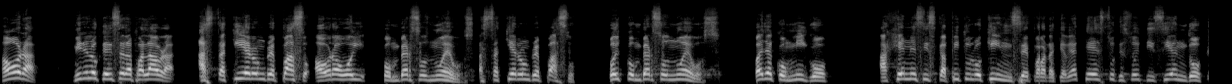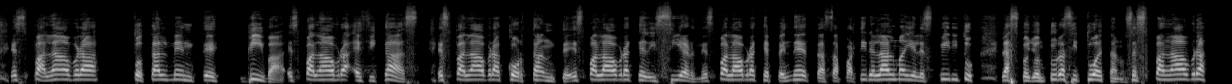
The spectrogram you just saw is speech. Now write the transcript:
Ahora, mire lo que dice la palabra. Hasta aquí era un repaso. Ahora voy con versos nuevos. Hasta aquí era un repaso. Voy con versos nuevos. Vaya conmigo a Génesis capítulo 15 para que vea que esto que estoy diciendo es palabra totalmente viva, es palabra eficaz, es palabra cortante, es palabra que discierne, es palabra que penetra a partir del alma y el espíritu, las coyunturas y tuétanos, es palabra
